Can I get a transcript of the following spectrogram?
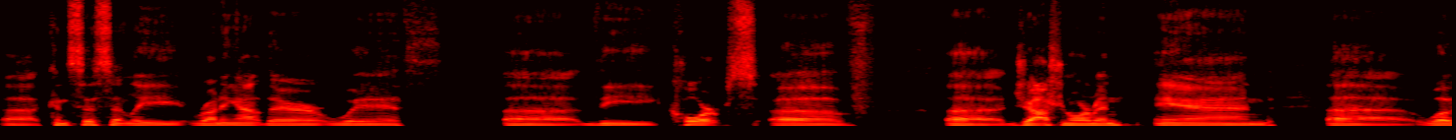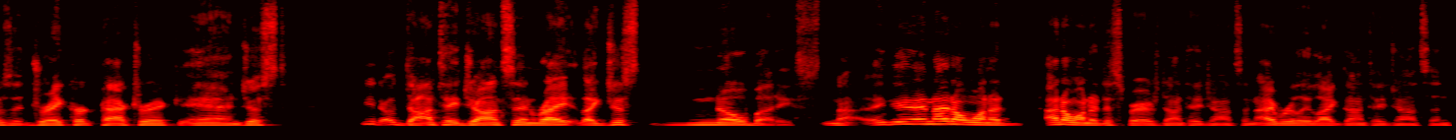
uh, consistently running out there with uh, the corpse of uh, Josh Norman and uh, what was it, Dre Kirkpatrick, and just you know Dontae Johnson, right? Like just nobody's. Not, and I don't want to, I don't want to disparage Dontae Johnson. I really like Dontae Johnson.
